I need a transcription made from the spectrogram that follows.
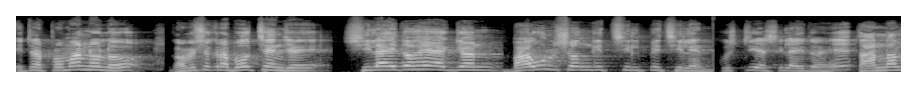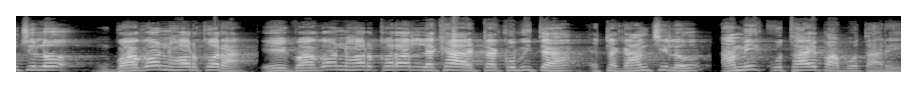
এটার প্রমাণ হলো, গবেষকরা বলছেন যে শিলাইদহে একজন বাউল সংগীত শিল্পী ছিলেন কুষ্টিয়া শিলাইদহে। তার নাম ছিল গগন হরকরা। এই গগন হরকরার লেখা একটা কবিতা, একটা গান ছিল, আমি কোথায় পাবো তারে?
